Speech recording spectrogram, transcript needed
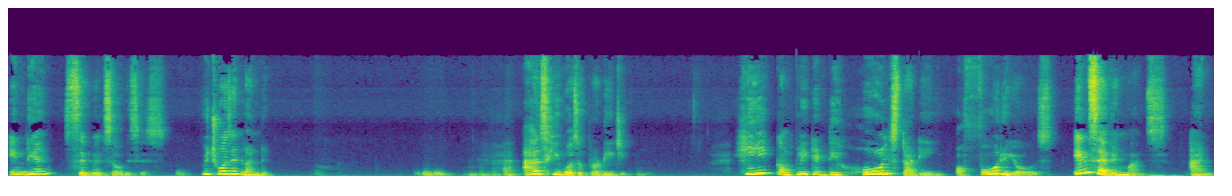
Indian Civil Services, which was in London. As he was a prodigy, he completed the whole study of four years in seven months and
